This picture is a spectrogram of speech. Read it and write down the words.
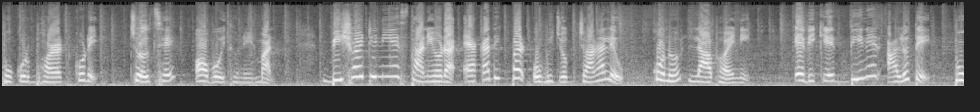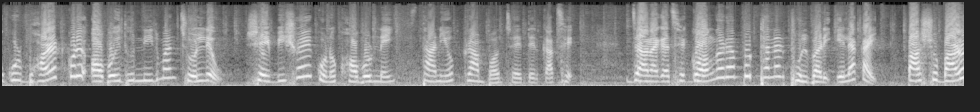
পুকুর ভরাট করে চলছে অবৈধ নির্মাণ। বিষয়টি নিয়ে স্থানীয়রা একাধিকবার অভিযোগ জানালেও কোনো লাভ হয়নি। এদিকে দিনের আলোতে পুকুর ভরাট করে অবৈধ নির্মাণ চললেও সেই বিষয়ে কোনো খবর নেই স্থানীয় গ্রাম পঞ্চায়েতের কাছে। জানা গেছে, গঙ্গারামপুর থানার ফুলবাড়ি এলাকায় পাঁচশো বারো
